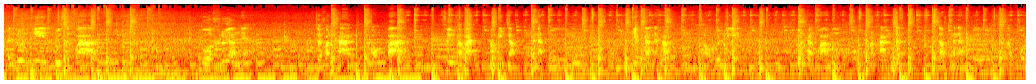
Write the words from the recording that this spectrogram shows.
เป็นรุ่นที่รู้สึกว่า ตัวเครื่องเนี่ย จะค่อนข้าง จับขนาดมือเทียบกันนะครับสองรุ่นนี้รุ่นทางขวามือของผมค่อนข้างจะจับขนาดมือสำหรับคน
